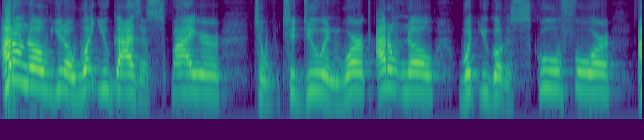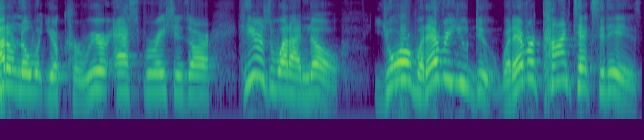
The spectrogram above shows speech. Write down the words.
I don't know, you know, what you guys aspire to, to do in work. I don't know what you go to school for. I don't know what your career aspirations are. Here's what I know. Your whatever you do, whatever context it is,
